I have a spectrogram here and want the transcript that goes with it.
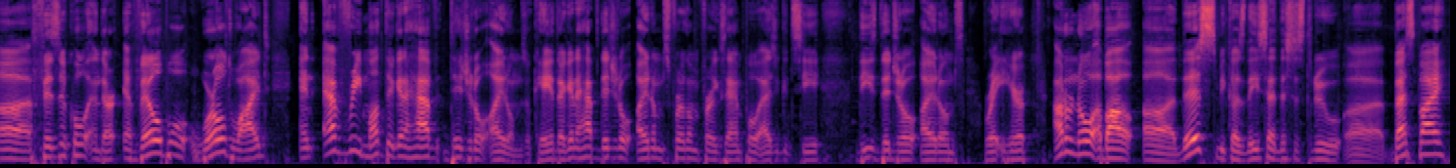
uh, physical and they're available worldwide and every month they're gonna have digital items okay? They're gonna have digital items for them. For example as you can see these digital items right here. I don't know about uh, this because they said this is through uh, best buy.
